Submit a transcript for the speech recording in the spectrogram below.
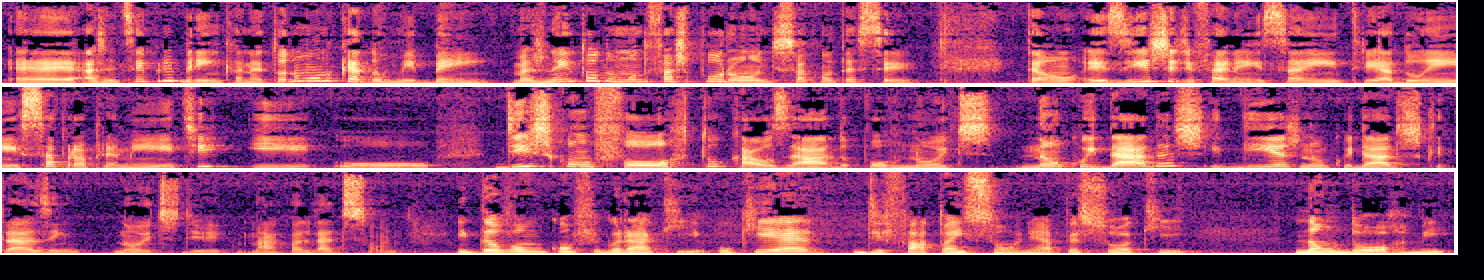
É, a gente sempre brinca, né? Todo mundo quer dormir bem, mas nem todo mundo faz por onde isso acontecer. Então, existe diferença entre a doença propriamente e o desconforto causado por noites não cuidadas e dias não cuidados que trazem noites de má qualidade de sono. Então, vamos configurar aqui. O que é de fato a insônia? É a pessoa que não dorme,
